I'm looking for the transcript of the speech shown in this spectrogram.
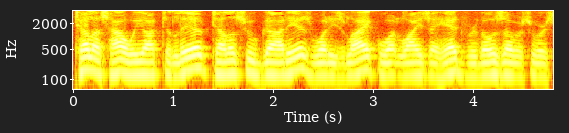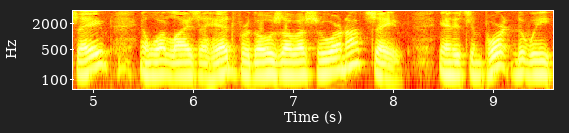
tell us how we ought to live, tell us who God is, what He's like, what lies ahead for those of us who are saved, and what lies ahead for those of us who are not saved. And it's important that we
